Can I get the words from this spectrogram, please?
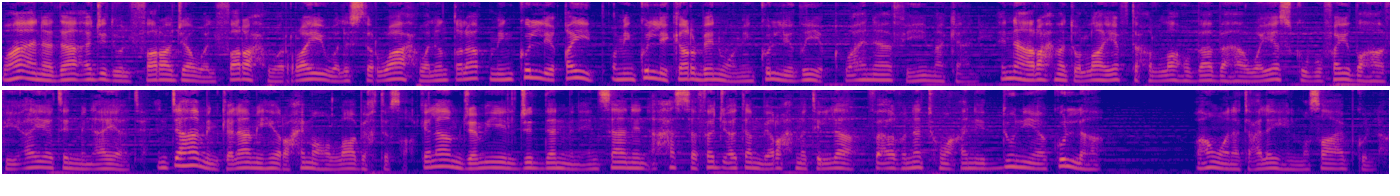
وها أنا ذا أجد الفرج والفرح والري والاسترواح والانطلاق من كل قيد ومن كل كرب ومن كل ضيق وأنا في مكاني. إنها رحمة الله يفتح الله بابها ويسكب فيضها في آية من آياته. انتهى من كلامه رحمه الله باختصار. كلام جميل جدا من إنسان أحس فجأة برحمة الله فأغنته عن الدنيا كلها وهونت عليه المصاعب كلها.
